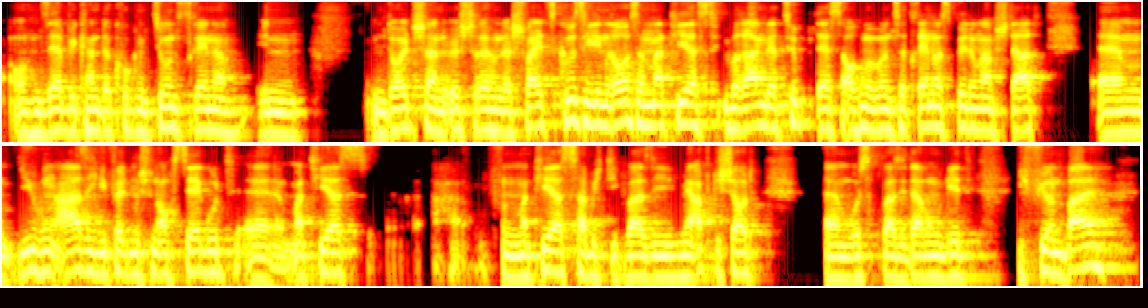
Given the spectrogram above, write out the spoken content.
auch ein sehr bekannter Kognitionstrainer in, in Deutschland, Österreich und der Schweiz. Grüße gehen raus an Matthias, überragender Typ, der ist auch bei unserer Trainerausbildung am Start. Ähm, die Übung ASI gefällt mir schon auch sehr gut. Äh, Matthias, von Matthias habe ich die quasi mir abgeschaut, ähm, wo es quasi darum geht, ich führe einen Ball.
